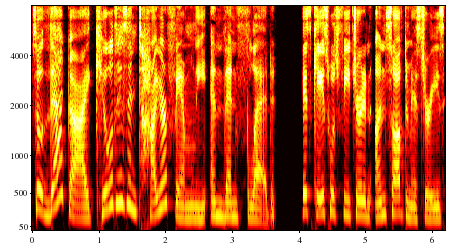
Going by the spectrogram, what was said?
So that guy killed his entire family and then fled. His case was featured in Unsolved Mysteries,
